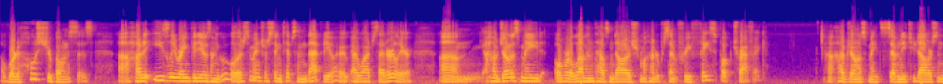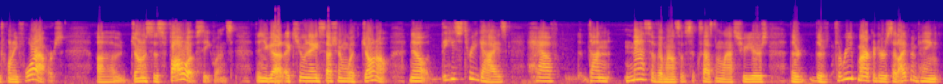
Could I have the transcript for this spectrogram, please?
uh, where to host your bonuses, uh, how to easily rank videos on Google. There's some interesting tips in that video. I, I watched that earlier. Um, how Jonas made over $11,000 from 100% free Facebook traffic. Uh, how Jonas made $72 in 24 hours. Uh, Jonas's follow-up sequence. Then you got a Q&A session with Jono. Now, these three guys have done massive amounts of success in the last few years. They're, they're three marketers that I've been paying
